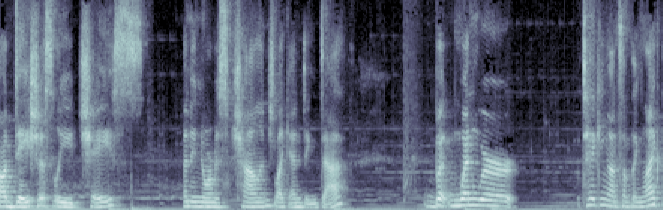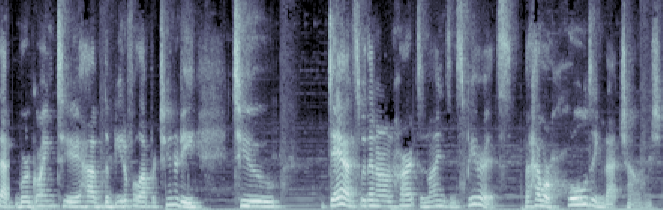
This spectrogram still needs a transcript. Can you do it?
audaciously chase an enormous challenge like ending death. But when we're taking on something like that, we're going to have the beautiful opportunity to dance within our own hearts and minds and spirits, but how we're holding that challenge.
